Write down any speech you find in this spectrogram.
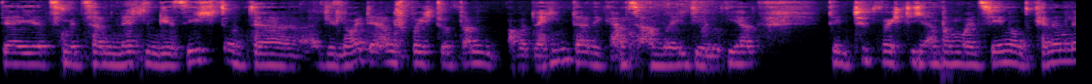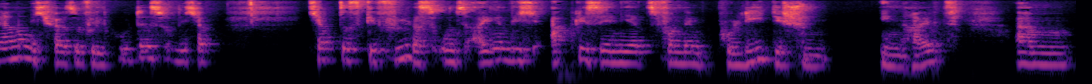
der jetzt mit seinem netten Gesicht und der, die Leute anspricht und dann aber dahinter eine ganz andere Ideologie hat. Den Typ möchte ich einfach mal sehen und kennenlernen. Ich höre so viel Gutes und ich habe ich hab das Gefühl, dass uns eigentlich, abgesehen jetzt von dem politischen Inhalt, ähm,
